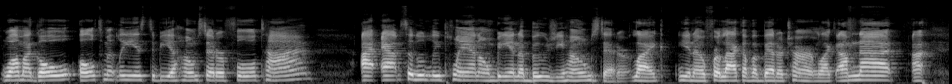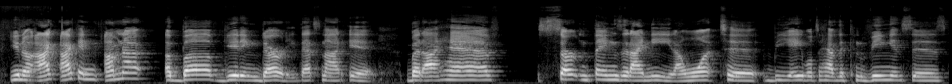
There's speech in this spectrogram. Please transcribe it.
while my goal ultimately is to be a homesteader full time, I absolutely plan on being a bougie homesteader. Like, you know, for lack of a better term, like I'm not, I, you know, I, I can, I'm not above getting dirty. That's not it. But I have certain things that I need. I want to be able to have the conveniences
